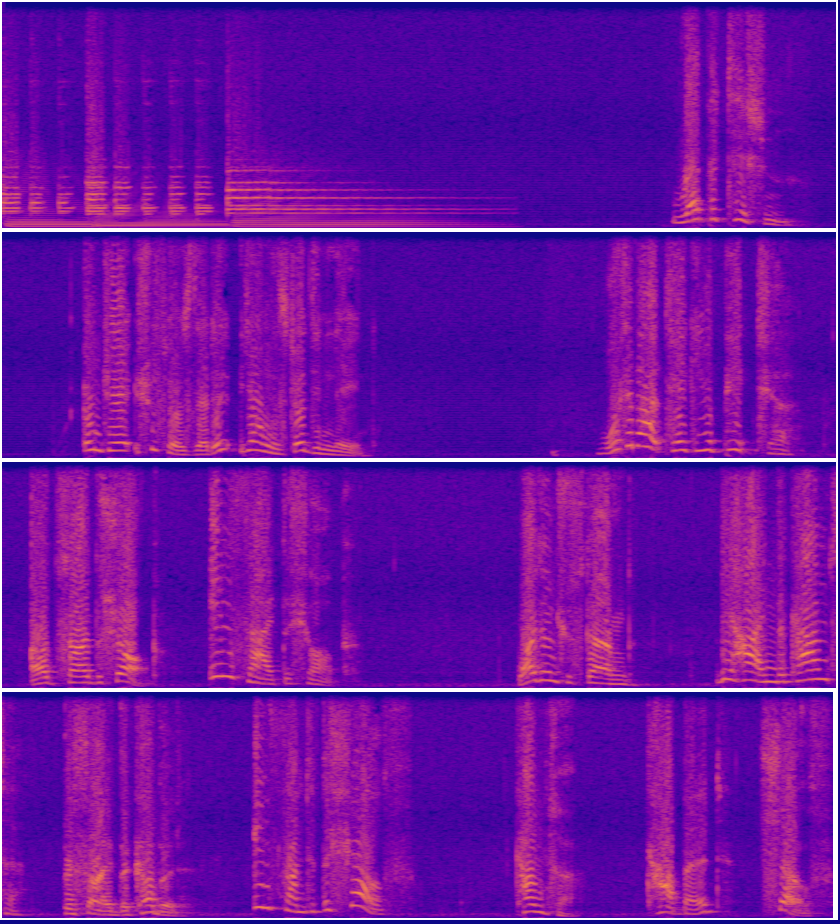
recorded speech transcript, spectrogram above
like... Repetition. Önce şu sözleri yalnızca dinleyin. What about taking a picture? Outside the shop. Inside the shop. Why don't you stand Behind the counter. beside the cupboard? In front of the shelf. Counter. Cupboard. Shelf.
